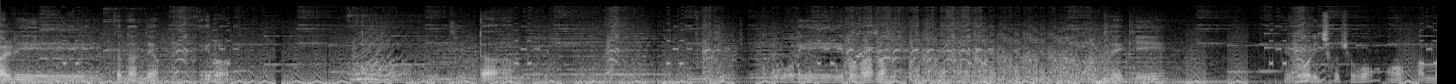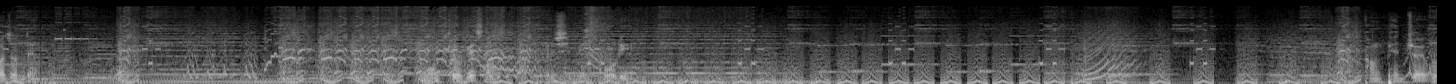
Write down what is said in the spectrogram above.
빨리 끝났네요. 이런. 어, 있다 고리로 가서 대기 이 머리 쳐주고 어 안 맞았네. 목격에서 열심히 꼬리. 방패인 줄 알고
